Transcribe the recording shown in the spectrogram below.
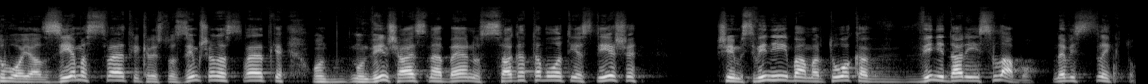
tuvojās Ziemassvētki, Kristus dzimšanas svētki, un, un viņš aicināja bērnus sagatavoties tieši šīm svinībām ar to, ka viņi darīs labu, nevis sliktu.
